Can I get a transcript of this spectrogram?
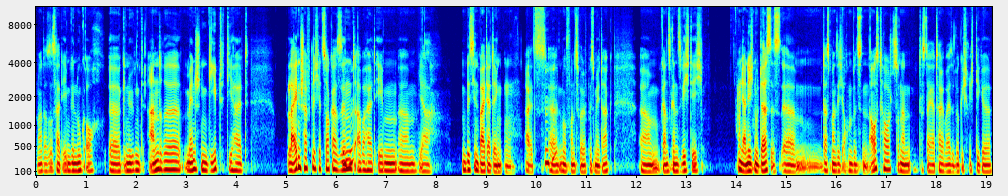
Ne? Dass es halt eben genug auch äh, genügend andere Menschen gibt, die halt leidenschaftliche Zocker sind, mhm. aber halt eben ähm, ja ein bisschen weiter denken als mhm. äh, nur von 12 bis Mittag. Ähm, ganz, ganz wichtig. Und ja, nicht nur das ist, ähm, dass man sich auch ein bisschen austauscht, sondern dass da ja teilweise wirklich richtige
